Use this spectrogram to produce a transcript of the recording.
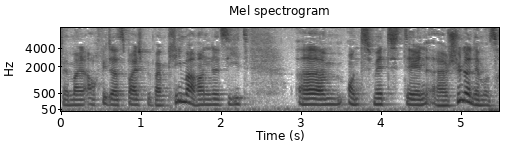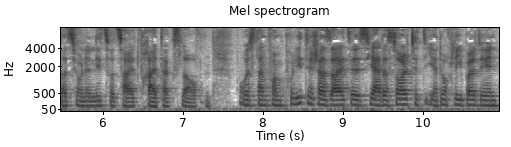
wenn man auch wieder das Beispiel beim Klimawandel sieht ähm, und mit den äh, Schülerdemonstrationen, die zurzeit freitags laufen, wo es dann von politischer Seite ist, ja, das solltet ihr doch lieber den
